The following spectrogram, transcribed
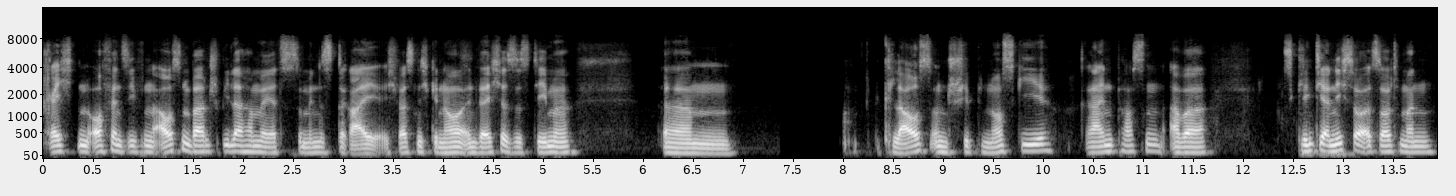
rechten offensiven Außenbahnspieler, haben wir jetzt zumindest drei. Ich weiß nicht genau, in welche Systeme ähm, Klaus und Schipnowski reinpassen, aber es klingt ja nicht so, als sollte man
